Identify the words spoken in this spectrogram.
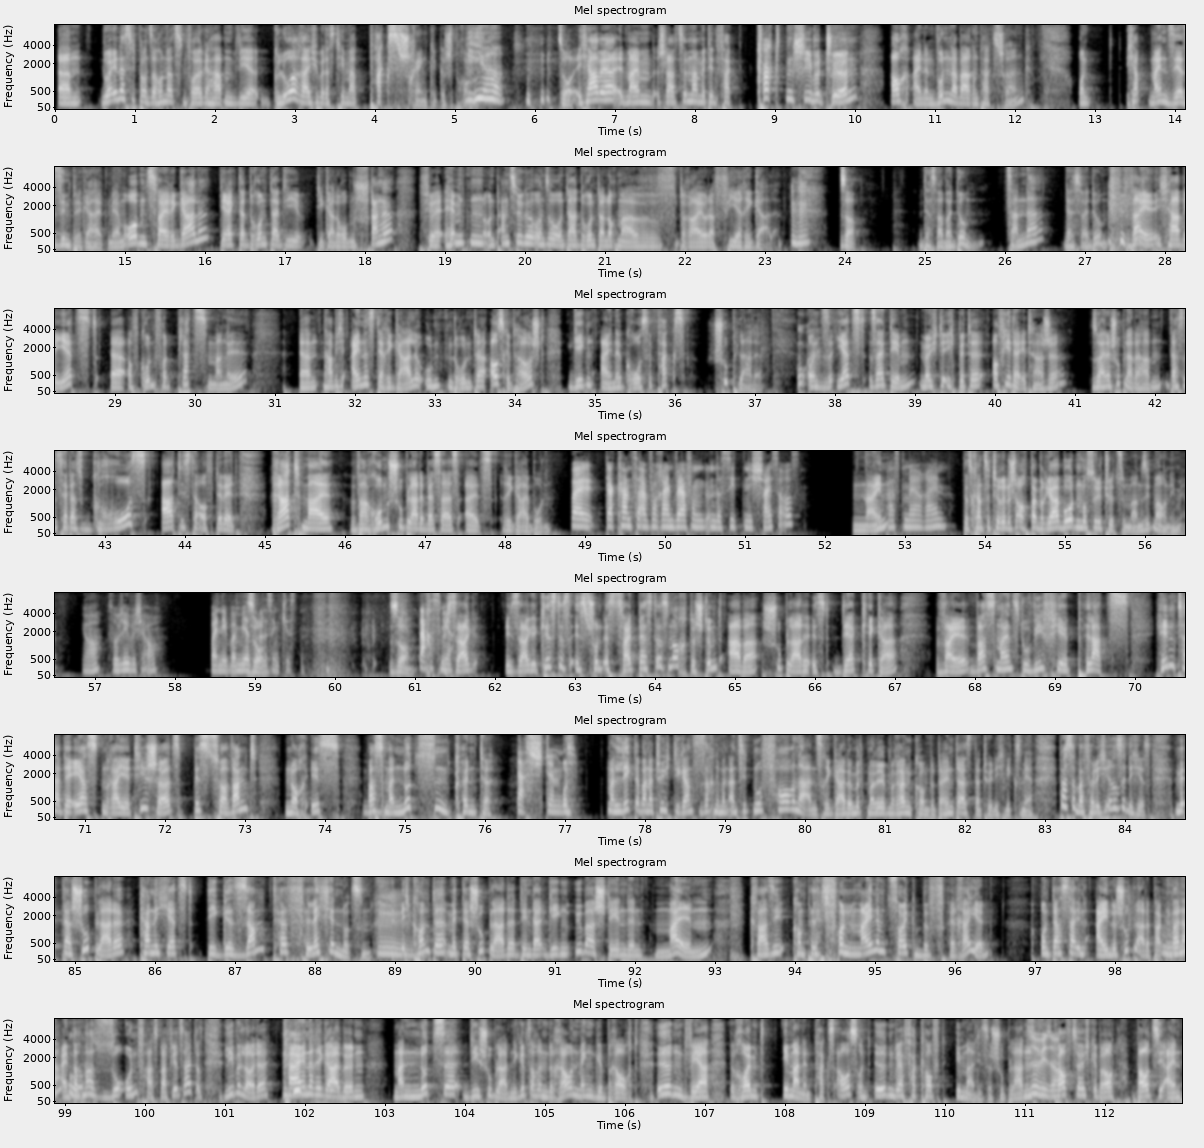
ähm, du erinnerst dich, bei unserer 100. Folge haben wir glorreich über das Thema Packschränke gesprochen. ja. So, ich habe ja in meinem Schlafzimmer mit den verkackten Schiebetüren auch einen wunderbaren Packschrank. Ich habe meinen sehr simpel gehalten. Wir haben oben zwei Regale, direkt darunter die, die Garderobenstange für Hemden und Anzüge und so und da drunter nochmal drei oder vier Regale. Mhm. So, das war aber dumm. Zander, das war dumm. Weil ich habe jetzt äh, aufgrund von Platzmangel ähm, habe ich eines der Regale unten drunter ausgetauscht gegen eine große Pax Schublade. Uh, Und jetzt, seitdem, möchte ich bitte auf jeder Etage so eine Schublade haben. Das ist ja das großartigste auf der Welt. Rat mal, warum Schublade besser ist als Regalboden. weil da kannst du einfach reinwerfen und das sieht nicht scheiße aus. Nein, Passt mehr rein. das kannst du theoretisch auch beim Regalboden, musst du die Tür zumachen, sieht man auch nicht mehr. Ja, so lebe ich auch. Weil nee, bei mir ist So. alles in Kisten. So, Sag es mir. Ich sage, ich sage, Kiste ist schon das zweitbestes noch, das stimmt, aber Schublade ist der Kicker, weil was meinst du, wie viel Platz hinter der ersten Reihe T-Shirts bis zur Wand noch ist, was man nutzen könnte? Das stimmt. Und- man legt aber natürlich die ganzen Sachen, die man anzieht, nur vorne ans Regal, damit man eben rankommt. Und dahinter ist natürlich nichts mehr. Was aber völlig irrsinnig ist. Mit einer Schublade kann ich jetzt die gesamte Fläche nutzen. Mm. Ich konnte mit der Schublade den da gegenüberstehenden Malm quasi komplett von meinem Zeug befreien und das da in eine Schublade packen, weil da Uh. einfach mal so unfassbar viel Zeit ist. Liebe Leute, keine Regalböden. Man nutze die Schubladen. Die gibt es auch in rauen Mengen gebraucht. Irgendwer räumt immer einen Pax aus und irgendwer verkauft immer diese Schubladen. Sowieso. Kauft sie euch gebraucht, baut sie ein.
